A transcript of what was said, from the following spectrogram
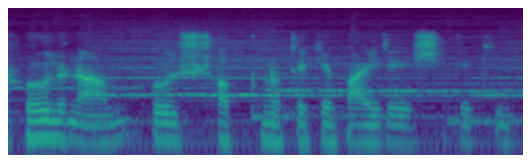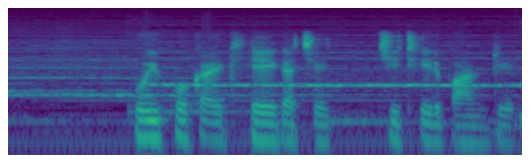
ভুল নাম, ভুল স্বপ্ন থেকে বাইরে এসে দেখি। ওই পোকায় খেয়ে গেছে চিঠির বান্ডিল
